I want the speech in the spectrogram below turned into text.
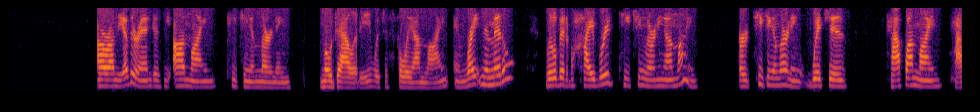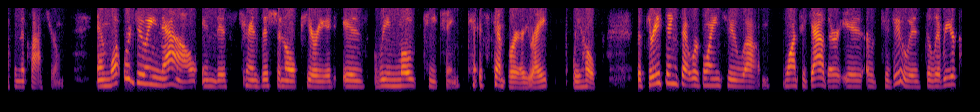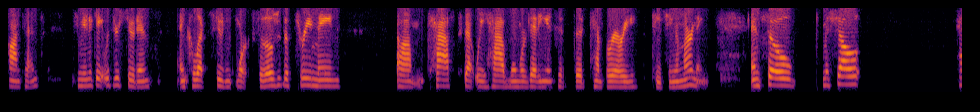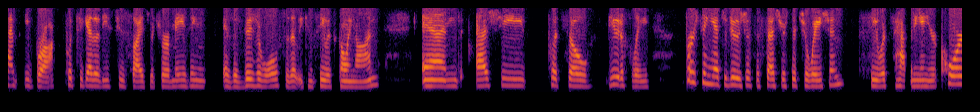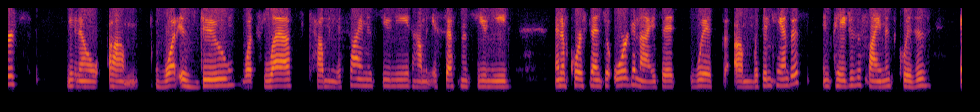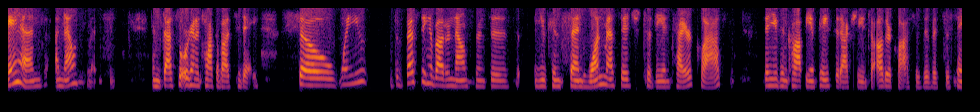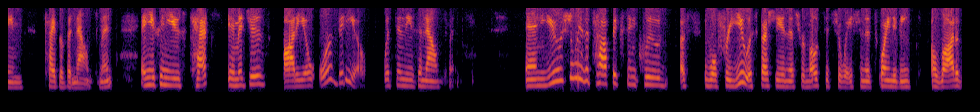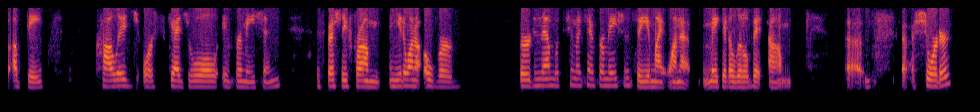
or on the other end is the online teaching and learning modality, which is fully online. And right in the middle, a little bit of a hybrid teaching, learning online, or teaching and learning, which is half online, half in the classroom. And what we're doing now in this transitional period is remote teaching. It's temporary, right? We hope. The three things that we're going to um, want to gather is, or to do is deliver your content, communicate with your students, and collect student work. So those are the three main um, tasks that we have when we're getting into the temporary teaching and learning. And so Michelle Pacansky-Brock put together these two slides, which are amazing as a visual so that we can see what's going on. And as she put so beautifully, first thing you have to do is just assess your situation, see what's happening in your course, you know, um, what is due, what's left, how many assignments do you need, how many assessments do you need, and of course then to organize it with um, within Canvas in pages, assignments, quizzes, and announcements. And that's what we're going to talk about today. So when you, the best thing about announcements is you can send one message to the entire class, then you can copy and paste it actually into other classes if it's the same type of announcement. And you can use text, images, audio, or video within these announcements. And usually the topics include, a, well, for you, especially in this remote situation, it's going to be a lot of updates, college or schedule information, especially from, and you don't want to overburden them with too much information, so you might want to make it a little bit um, uh, uh, shorter.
